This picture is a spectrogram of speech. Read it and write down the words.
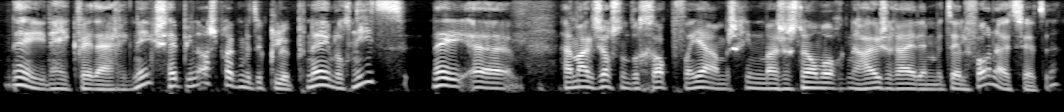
Nee, nee, ik weet eigenlijk niks. Heb je een afspraak met de club? Nee, nog niet. Nee, uh, hij maakte zelfs nog de grap van... ja, misschien maar zo snel mogelijk naar huis rijden... en mijn telefoon uitzetten.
